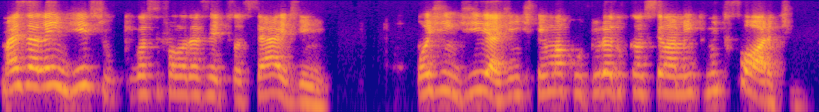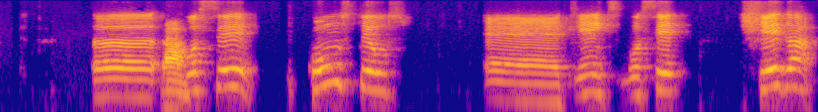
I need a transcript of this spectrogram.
Mas além disso, que você falou das redes sociais, Vini, hoje em dia a gente tem uma cultura do cancelamento muito forte. Uh, tá. Você, com os teus é, clientes, você chega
